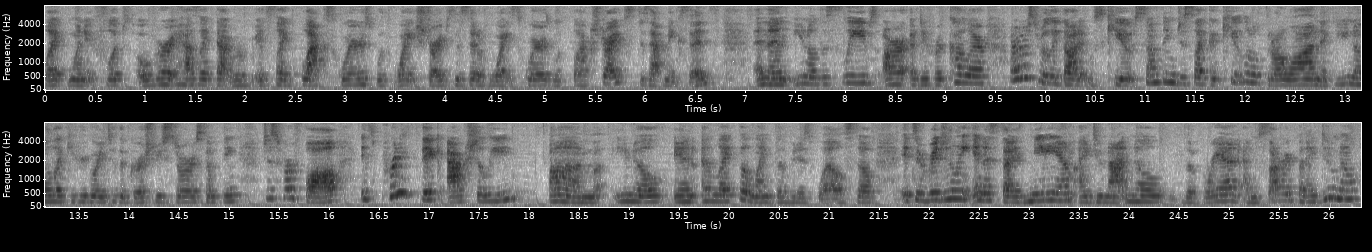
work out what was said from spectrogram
like when it flips over it has like that it's like black squares with white stripes instead of white squares with black stripes. Does that make sense? And then you know the sleeves are a different color. I just really thought it was cute. Something just like a cute little throw on like you know like if you're going to the grocery store or something just for fall. It's pretty thick actually um you know and i like the length of it as well. So it's originally in a size medium. I do not know the brand. I'm sorry but i do know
